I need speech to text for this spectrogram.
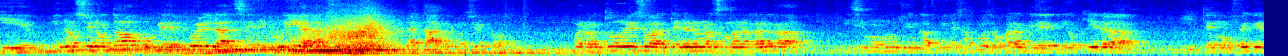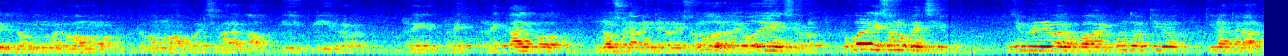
Y, y no se notaba porque después la- se diluía la de ataque, ¿no es cierto? Bueno, todo eso al tener una semana larga hicimos mucho hincapié en esas cosas. Ojalá que Dios quiera y tengo fe que el domingo lo vamos, lo vamos a poder llevar a cabo. Y, y re- re- re- recalco no solamente lo de Sorodo, lo de Bodense, lo- los jugadores que son ofensivos. Yo siempre le digo a los jugadores, ¿cuántos tiros tiraste al arco?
